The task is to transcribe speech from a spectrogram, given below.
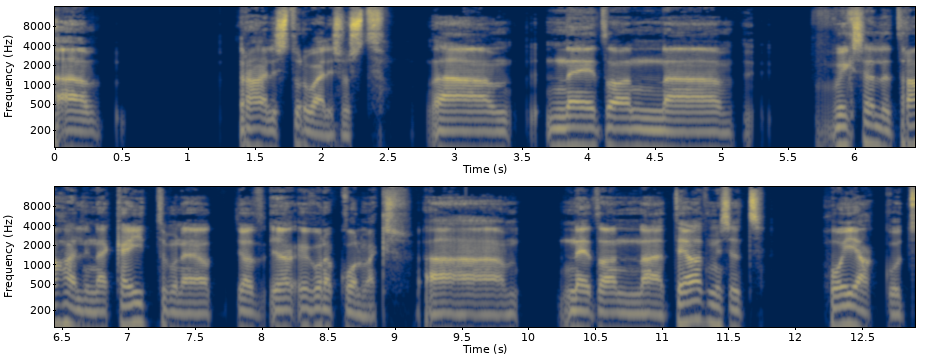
äh,? rahalist turvalisust äh,, need on äh, võiks öelda, et rahaline käitumine ja, ja, ja jaguneb kolmeks äh,. Need on äh, teadmised, hoiakud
